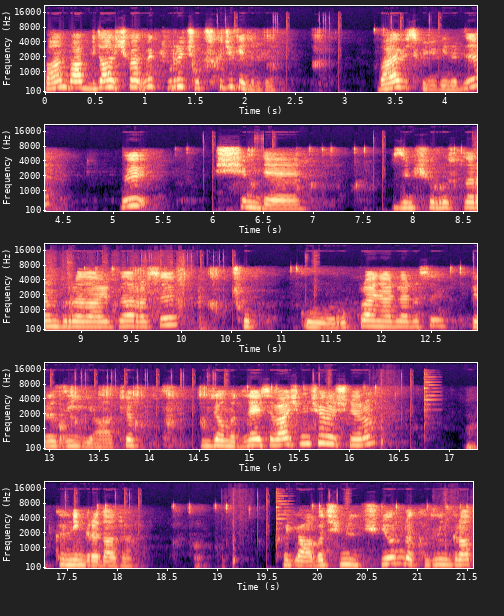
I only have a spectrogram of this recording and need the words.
ben, ben bir daha etmek buraya çok sıkıcı gelirdi. Bayağı bir sıkıcı gelirdi. Ve şimdi bizim şu Rusların buralarda arası çok o, Ukrayna arası biraz iyi ya. Tüh. Güzel olmadı. Neyse ben şimdi şöyle düşünüyorum. Kaliningrad'ı alacağım. Ya ben şimdi düşünüyorum da Kaliningrad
